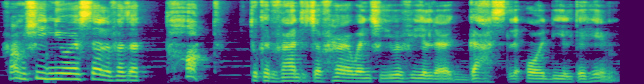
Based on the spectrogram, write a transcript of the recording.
from she knew herself as a thought, took advantage of her when she revealed her ghastly ordeal to him.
